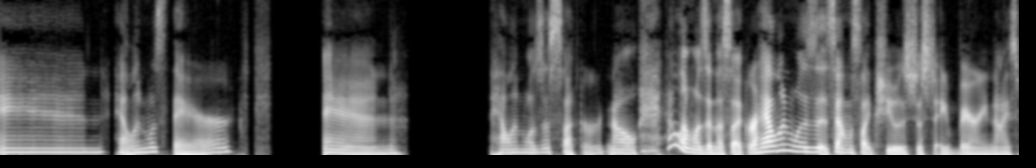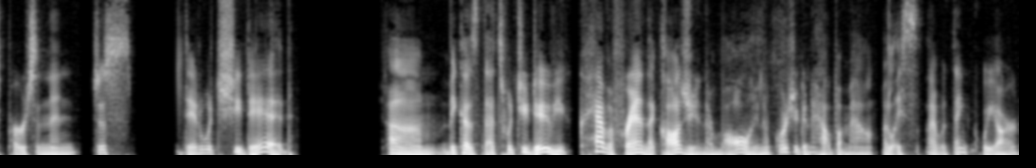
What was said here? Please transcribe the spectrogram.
and Helen was there and Helen was a sucker. No, Helen wasn't a sucker. Helen was, it sounds like she was just a very nice person and just did what she did. Um, because that's what you do. You have a friend that calls you and they're bawling. Of course, you're going to help them out. At least I would think we are.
